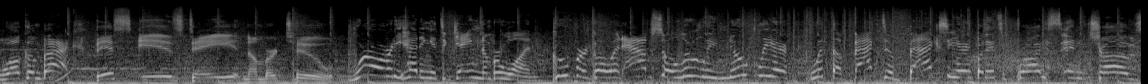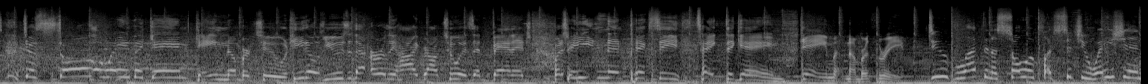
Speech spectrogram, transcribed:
Welcome back. This is day number two. We're already heading into game number one. Cooper going absolutely nuclear with the back-to-backs here. But it's Bryce and Chubbs just stole away the game. Game number two. Keto using that early high ground to his advantage, but Cheatin and Pixie take the game. Game number three. Duke left in a solo clutch situation.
